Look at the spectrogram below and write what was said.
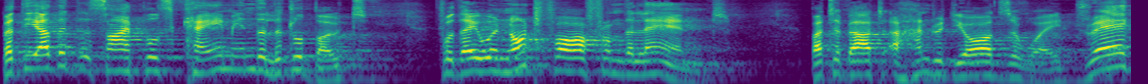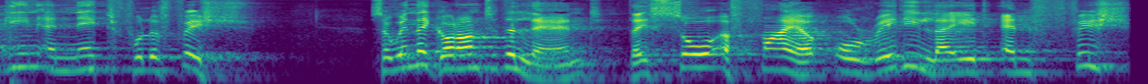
But the other disciples came in the little boat, for they were not far from the land, but about a hundred yards away, dragging a net full of fish. So when they got onto the land, they saw a fire already laid and fish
